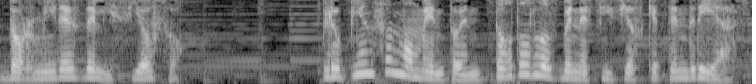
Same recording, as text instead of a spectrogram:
dormir es delicioso pero piensa un momento en todos los beneficios que tendrías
